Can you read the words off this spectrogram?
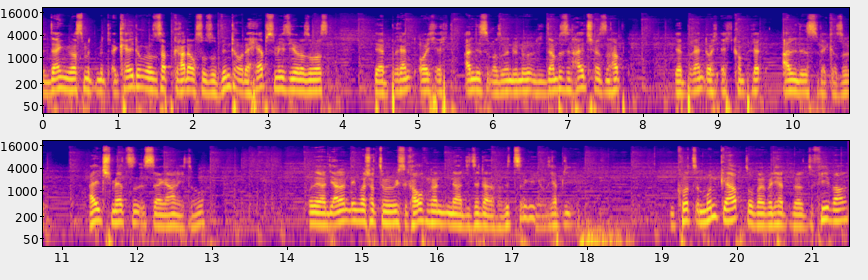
Wenn ihr irgendwie was mit, mit Erkältung oder so habt, gerade auch so, so Winter- oder Herbstmäßig oder sowas, der brennt euch echt alles. Also wenn ihr nur da ein bisschen Halsschmerzen habt, der brennt euch echt komplett alles weg. Also Halsschmerzen ist ja gar nicht so. Oder ja, die anderen Ingwer-Shots, die man wirklich so kaufen kann, ja, die sind da einfach Witze dagegen. Also ich habe die, die kurz im Mund gehabt, so, weil, weil die halt weil so viel war.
